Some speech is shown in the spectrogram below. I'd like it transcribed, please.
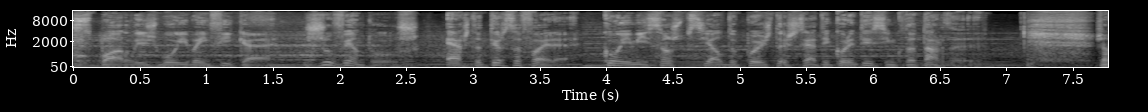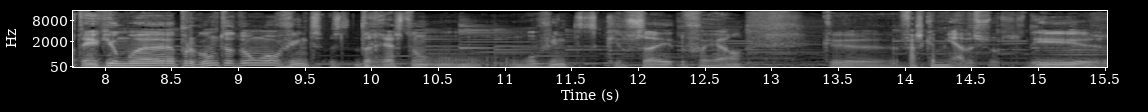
Sport Lisboa e Benfica. Juventus. Esta terça-feira, com emissão especial depois das 7h45 da tarde. Já tem aqui uma pergunta de um ouvinte. De resto, um, um ouvinte que eu sei, do FEAL, que faz caminhadas todos os dias,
